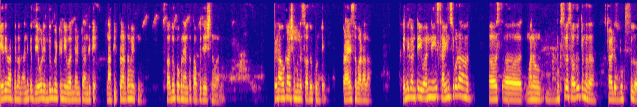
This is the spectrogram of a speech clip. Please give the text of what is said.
ఏది అర్థం కాదు. అందుకే దేవుడు ఎందుకు పెట్టిన ఇవన్నీ అంటే అందుకే నాకు ఇప్పుడు అర్థమవుతుంది చదువుకోకుండా ఎంత తప్పు చేసిన వాళ్ళు పోయిన అవకాశం ఉంది చదువుకుంటే ప్రయాసపడాలా. ఎందుకంటే ఇవన్నీ సైన్స్ కూడా మనం బుక్స్లో చదువుతాం కదా. స్టడీ బుక్స్లో.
